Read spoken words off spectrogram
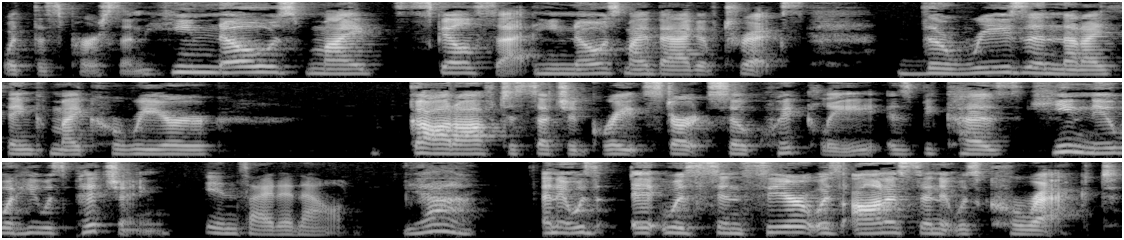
with this person. He knows my skill set. He knows my bag of tricks. The reason that i think my career got off to such a great start so quickly is because he knew what he was pitching. Inside and out. Yeah. And it was it was sincere, it was honest and it was correct.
